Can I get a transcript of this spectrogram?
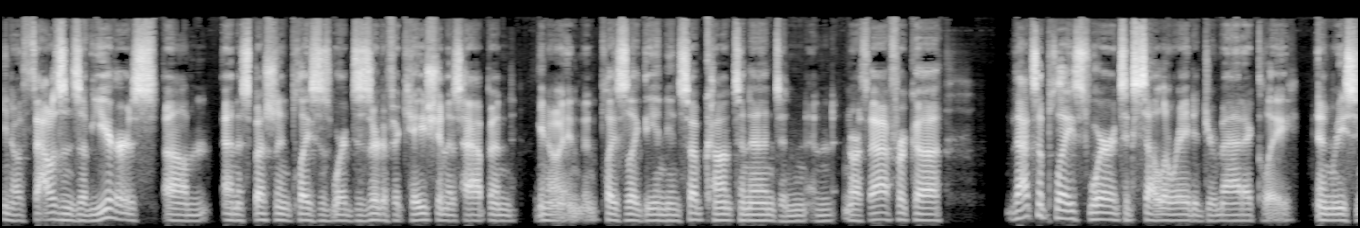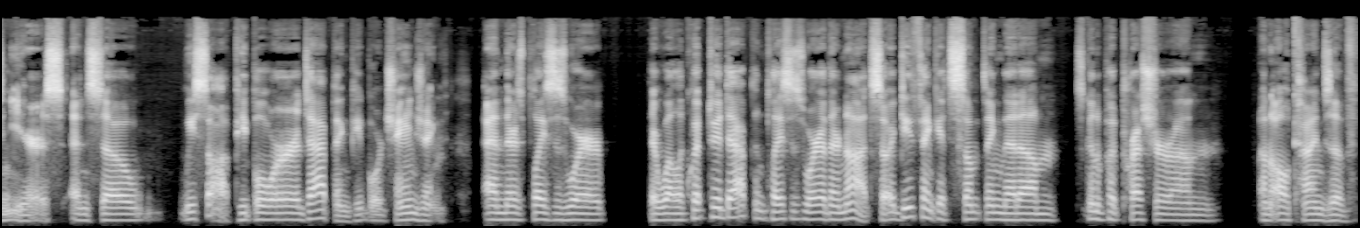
you know thousands of years, um, and especially in places where desertification has happened, you know, in, in places like the Indian subcontinent and, and North Africa, that's a place where it's accelerated dramatically in recent years, and so we saw people were adapting, people were changing, and there's places where they're well equipped to adapt and places where they're not. So I do think it's something that um is going to put pressure on on all kinds of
